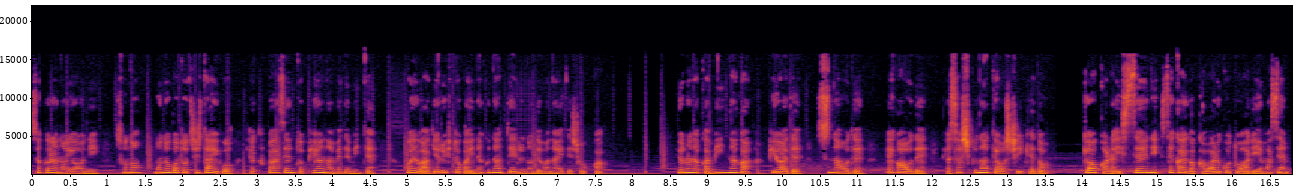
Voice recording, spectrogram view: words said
さくらのようにその物事自体を100%ピュアな目で見て声を上げる人がいなくなっているのではないでしょうか。世の中みんながピュアで素直で笑顔で優しくなってほしいけど今日から一斉に世界が変わることはありえません。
